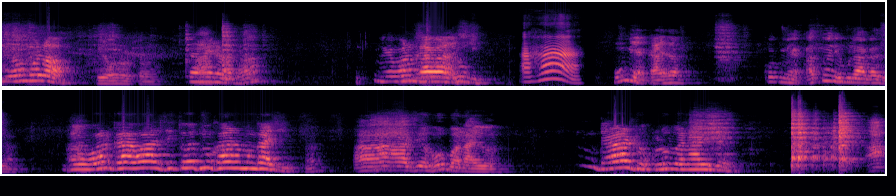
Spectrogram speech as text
જો બોલો. એવો તમે. તમે વેવણ ખાવા આવશું. આહા. હું મે છે કોક મે હોય ને એવું લાગે છે. વેવણ ખાવા આવશે તો જ હું ખાવાનું મંગાજી. આ આ જે હું બનાવ્યું? દાળ ઢોકળું બનાવ્યું છે. આ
